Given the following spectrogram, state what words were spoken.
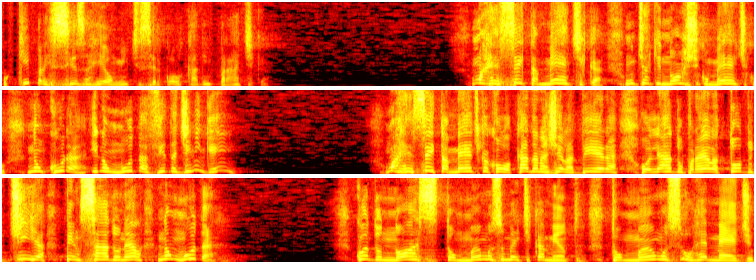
o que precisa realmente ser colocado em prática? Uma receita médica, um diagnóstico médico, não cura e não muda a vida de ninguém. Uma receita médica colocada na geladeira, olhado para ela todo dia, pensado nela, não muda. Quando nós tomamos o medicamento, tomamos o remédio,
